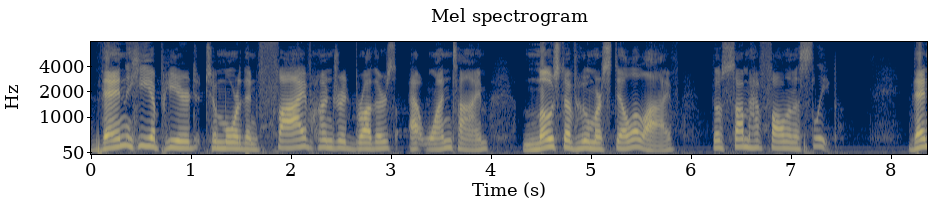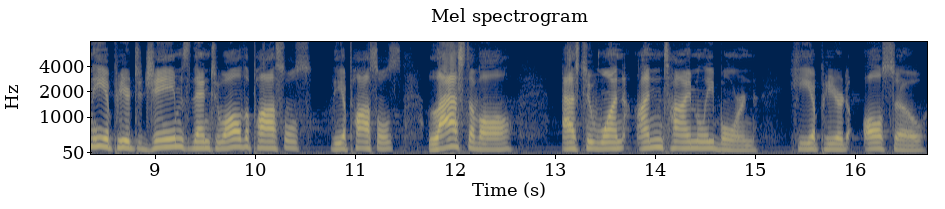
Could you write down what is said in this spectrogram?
Then he appeared to more than 500 brothers at one time, most of whom are still alive, though some have fallen asleep. Then he appeared to James, then to all the apostles, the apostles. Last of all, as to one untimely born, he appeared also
